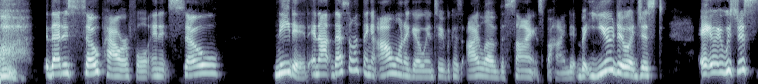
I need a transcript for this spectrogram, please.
Ah, that is so powerful and it's so needed. And I, that's the one thing I want to go into because I love the science behind it. But you do it just, it, it was just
